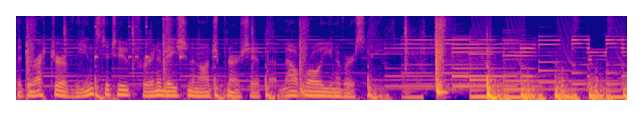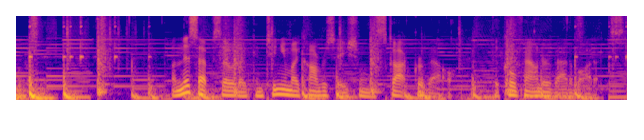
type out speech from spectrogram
the director of the Institute for Innovation and Entrepreneurship at Mount Royal University. On this episode, I continue my conversation with Scott Gravelle, the co founder of Attabotics.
